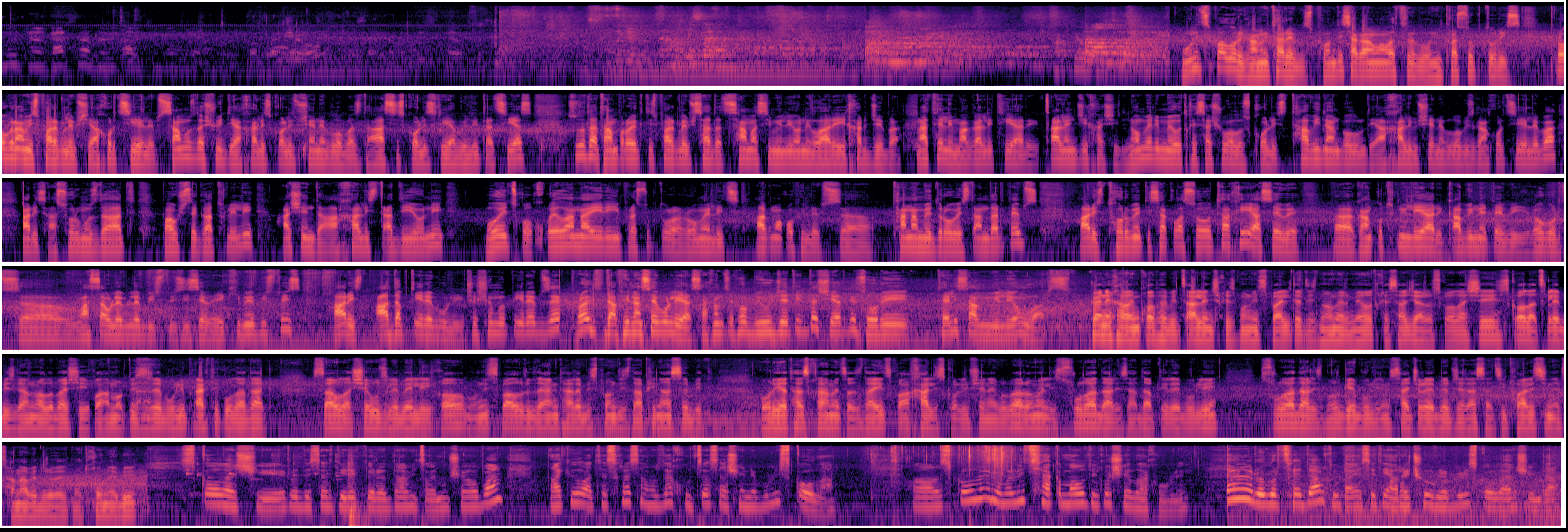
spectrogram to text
ну გახსნაზე ვიყავით სიმბოლური მუნიციპალური განვითარების ფონდი საგანმანათლებლო ინფრასტრუქტურის პროგრამის ფარგლებში ახორციელებს 67 ახალი სკოლის მშენებლობას და 100 სკოლის რეაბილიტაციას. ზუსტად ამ პროექტის ფარგლებში, სადაც 300 მილიონი ლარი იხარჯება, ნათელი მაგალითი არის წალენჯიხაში ნომერი მეოთხე საშუალო სკოლის თავიდან ბოლომდე ახალი მშენებლობის განხორციელება. არის 150 ბავშვზე გათვლილი, აშენდა ახალი სტადიონი, მოიწყო ყველანაირი ინფრასტრუქტურა, რომელიც აკმაყოფილებს თანამედროვე სტანდარტებს, არის 12 საკლასო ოთახი, ასევე განკუთვნილი არის კაბინეტები, როგორც მასშტაბლებლებისთვის, ისევე ექიმებისთვის, არის ადაპტირებული შშმ პირებზე. პროექტი დაფინანსებულია სახელმწიფო ბიუჯეტით და შეადგენს 2.3 მილიონ ლარს. ჩვენ ახლა იმყოფებით წალენჯიხის მუნიციპალიტეტის ნომერ 4 საჯარო სკოლაში. სკოლა წლების განმავლობაში იყო ამორტიზირებული, პრაქტიკულად აქ სწავლა შეუძლებელი იყო. მუნიციპალური განვითარების ფონდის დაფინანსებით 2019 წელს დაიწყო ახალი სკოლის მშენებლობა რომელიც სრულად არის ადაპტირებული სრულად არის მორგებული იმ საჭიროებებზე რასაც ითვალისწინებს თანავედროვე მოთხოვნები. სკოლაში როდესაც დირექტორად დავიწყე მუშაობა აქ 1965 წელს აშენებული სკოლა სკოლა რომელიც საკმაოდ იყო შელახული. და როგორც ხედავთ და ესეთი არაჩვეულებრივი სკოლა აშენდა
